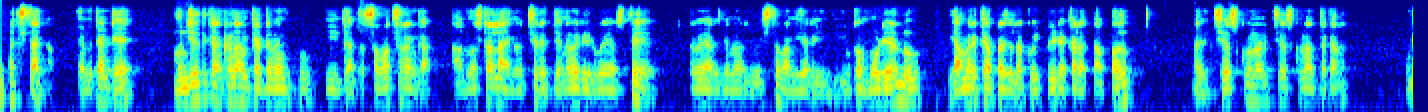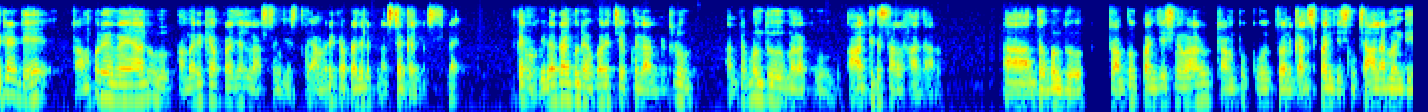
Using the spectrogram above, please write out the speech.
ఖచ్చితంగా. ఎందుకంటే ముంజేతి కంకణానికి అర్థమెందుకు ఈ గత సంవత్సరంగా ఆల్మోస్ట్ అలా ఆయన వచ్చి జనవరి ఇరవై వస్తే ఇరవై ఆరు జనవరి వేస్తే వన్ ఇయర్ అయింది. ఇంకో మూడేళ్ళు ఈ అమెరికా ప్రజలకు ఈ పీడకల తప్పదు. మరి చేసుకున్నానికి చేసుకున్నంత కదా. ఎందుకంటే ట్రంప్ నిర్ణయాలు అమెరికా ప్రజలు నష్టం చేస్తున్నాయి. అమెరికా ప్రజలకు నష్టం కలిగిస్తున్నాయి ఎందుకంటే వినదగ్గును ఎవరు చెప్పిన అన్నట్లు అంతకుముందు మనకు ఆర్థిక సలహాదారు. ఆ అంతకుముందు ట్రంప్కు పనిచేసిన వారు ట్రంప్తో కలిసి పనిచేసిన చాలా మంది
